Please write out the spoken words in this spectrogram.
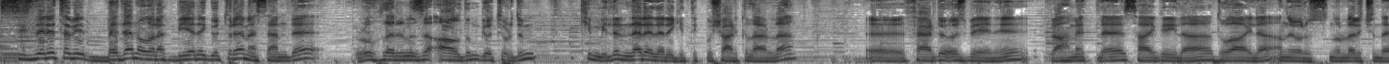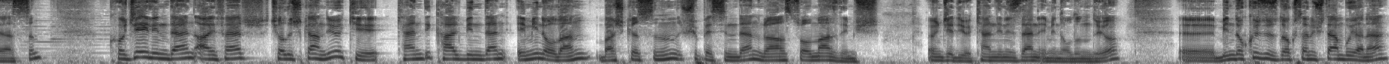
Sizleri tabi beden olarak bir yere götüremesem de ruhlarınızı aldım götürdüm. Kim bilir nerelere gittik bu şarkılarla. Ee, Ferdi Özbeğen'i rahmetle, saygıyla, duayla anıyoruz. Nurlar içinde yazsın. Kocaeli'nden Ayfer Çalışkan diyor ki kendi kalbinden emin olan başkasının şüphesinden rahatsız olmaz demiş. Önce diyor kendinizden emin olun diyor. Ee, 1993'ten bu yana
